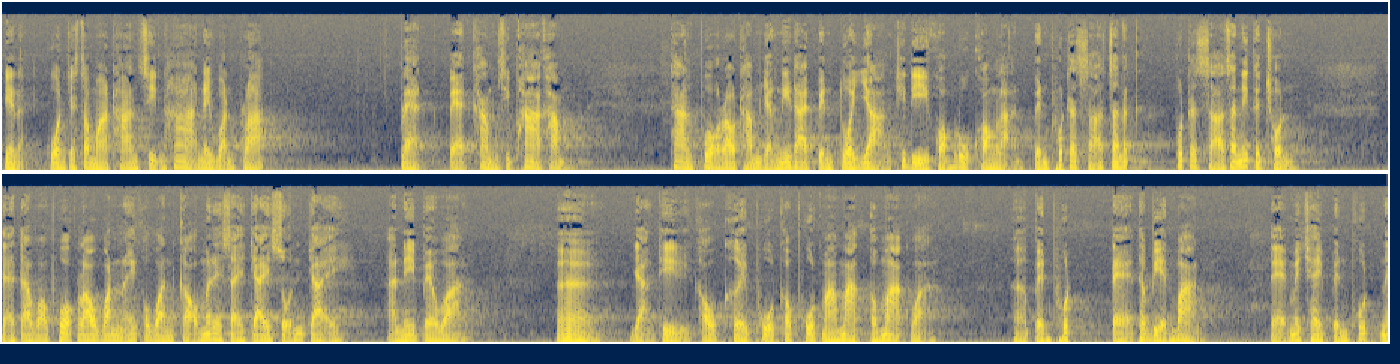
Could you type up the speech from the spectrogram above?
เนี่ยนะควรจะสมาทานศีลห้าในวันพระแปดแปดค่ำสิบห้าค่ำถ้าพวกเราทำอย่างนี้ได้เป็นตัวอย่างที่ดีของลูกของหลาน เป็นพุทธศาสนพุทธศาสนิกชน แต่แต่ว่าพวกเราวันไหนกับวันเก่าไม่ได้ใส่ใจสนใจ อันนี้แปลว่า เออ อย่างที่เขาเคยพูดเขาพูดมามากต่อมากว่าเป็นพุทธแต่ทะเบียนบ้าน แต่ไม่ใช่เป็นพุทธใน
